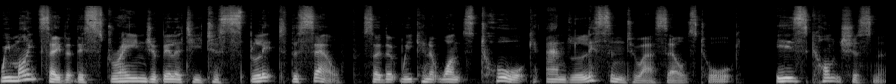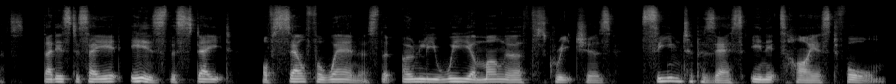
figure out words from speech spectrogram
We might say that this strange ability to split the self so that we can at once talk and listen to ourselves talk is consciousness. That is to say, it is the state of self awareness that only we among Earth's creatures seem to possess in its highest form.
